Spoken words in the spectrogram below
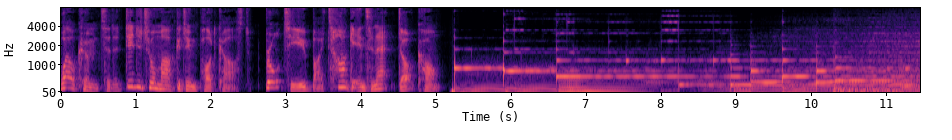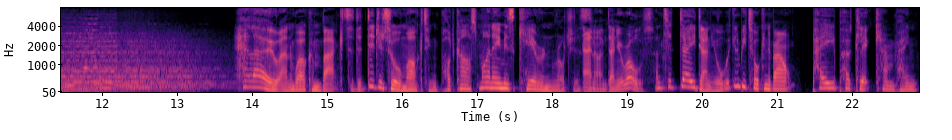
Welcome to the Digital Marketing Podcast, brought to you by TargetInternet.com. Hello, and welcome back to the Digital Marketing Podcast. My name is Ciaran Rogers. And I'm Daniel Rolls. And today, Daniel, we're going to be talking about pay per click campaign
